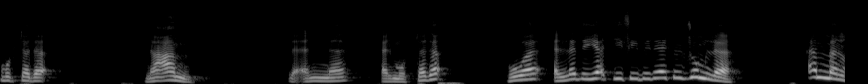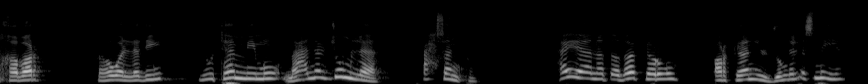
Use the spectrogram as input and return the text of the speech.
مبتدأ؟ نعم لأن المبتدأ هو الذي يأتي في بداية الجملة. أما الخبر فهو الذي يتمم معنى الجملة. أحسنتم. هيا نتذكر أركان الجملة الإسمية.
